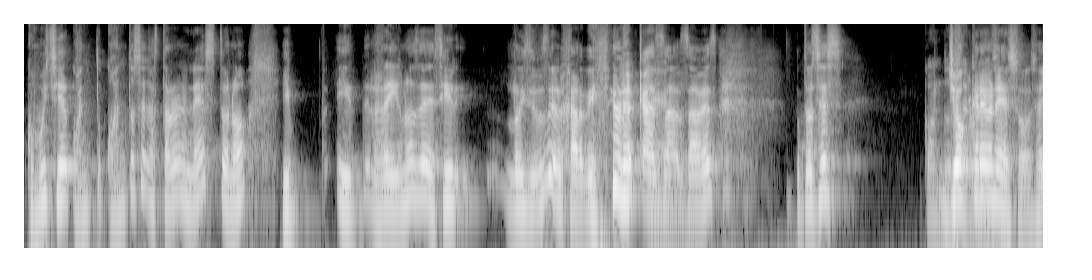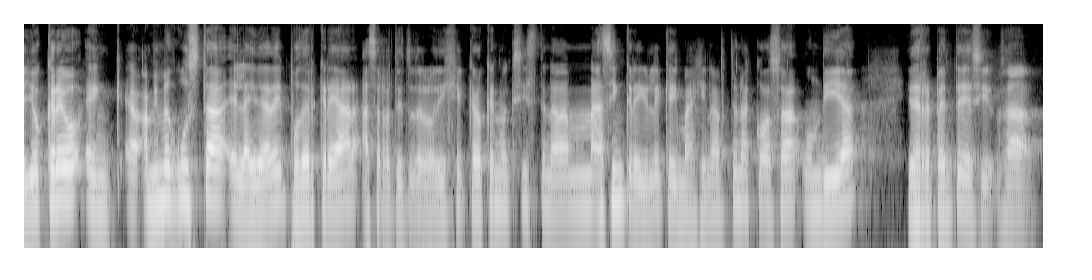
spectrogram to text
¿cómo hicieron? ¿Cuánto, cuánto se gastaron en esto, no? Y, y reírnos de decir, lo hicimos en el jardín de una casa, ¿sabes? Entonces, yo creo en eso, o sea, yo creo en... A mí me gusta la idea de poder crear, hace ratito te lo dije, creo que no existe nada más increíble que imaginarte una cosa un día y de repente decir, o sea,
